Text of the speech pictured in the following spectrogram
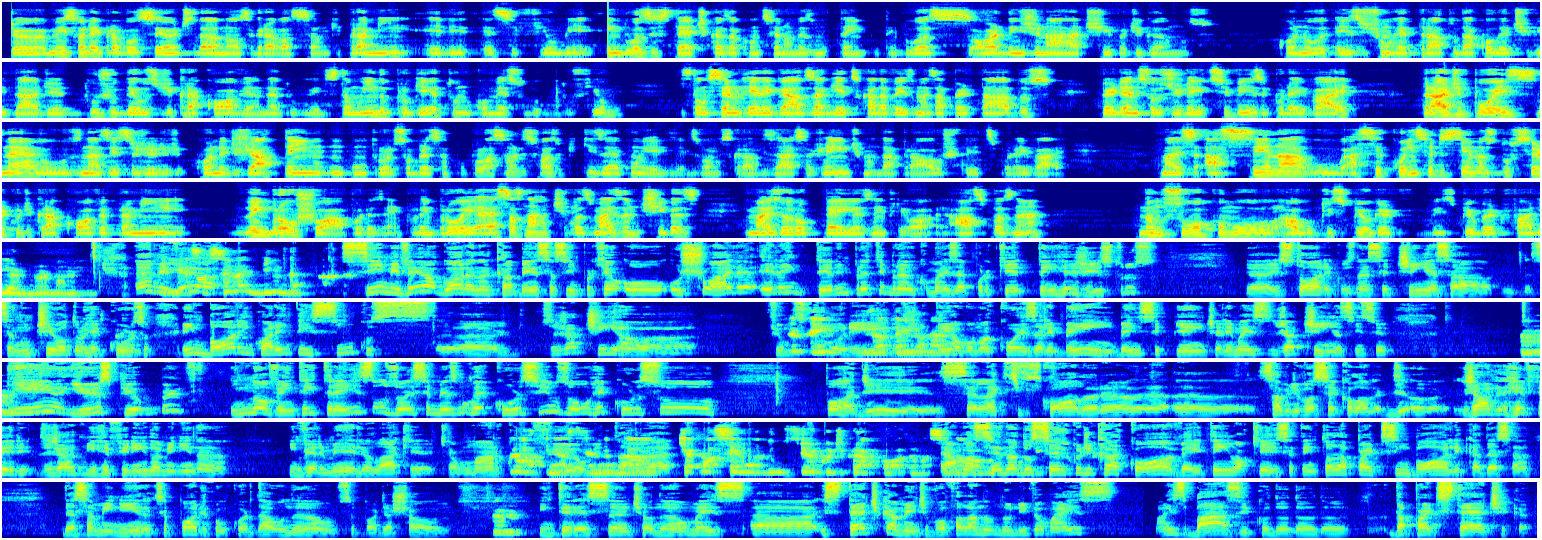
eu mencionei para você antes da nossa gravação que para mim ele esse filme tem duas estéticas acontecendo ao mesmo tempo, tem duas ordens de narrativa, digamos. Quando existe um retrato da coletividade dos judeus de Cracóvia, né, do, eles estão indo para o gueto no começo do, do filme, estão sendo relegados a guetos cada vez mais apertados, perdendo seus direitos civis e por aí vai, para depois, né, os nazistas, quando eles já têm um controle sobre essa população, eles fazem o que quiser com eles. Eles vão escravizar essa gente, mandar para Auschwitz, por aí vai. Mas a cena, a sequência de cenas do cerco de Cracóvia, para mim, lembrou o Shoah, por exemplo. Lembrou essas narrativas mais antigas, mais europeias, entre aspas, né? Não soou como algo que o Spielberg Spielberg faria normalmente. É, me e veio essa a... cena é linda. Sim, me veio agora na cabeça, assim, porque o, o Schweiler, ele é inteiro em preto e branco, mas é porque tem registros é, históricos, né? Você tinha essa... Você não tinha outro recurso. Embora em 45 uh, é, você já tinha... Uh, filmes coloridos, já, tem, já né? tem, alguma coisa ali bem, bem incipiente ali, mas já tinha, assim, você, Uhum. E, e o Spielberg, em 93, usou esse mesmo recurso e usou o recurso porra, de selective color, uh, uh, sabe, de você colocar. já, referi, já me referindo à menina em vermelho lá, que, que é um marco ah, do filme. Tá, da, é. Que é uma cena do cerco de Cracóvia. Uma é uma cena do cerco de Cracóvia. E tem, ok, você tem toda a parte simbólica dessa, dessa menina, que você pode concordar ou não, você pode achar uhum. interessante ou não, mas uh, esteticamente, vou falar no, no, nível mais, mais básico do, do, do, da parte estética.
